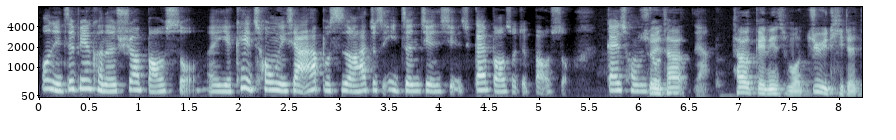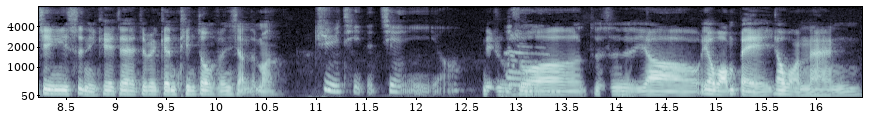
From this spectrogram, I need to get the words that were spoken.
哦，你这边可能需要保守，哎，也可以冲一下。他不是哦，他就是一针见血，该保守就保守，该冲就所以他这样。他要给你什么具体的建议，是你可以在这边跟听众分享的吗？具体的建议哦，例如说，就是要要往北，要往南，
